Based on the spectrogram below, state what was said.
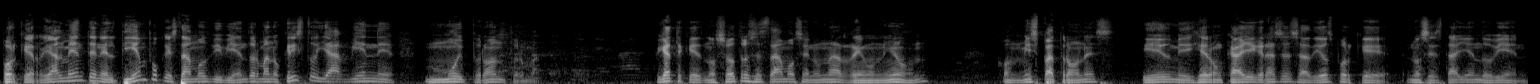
Porque realmente en el tiempo que estamos viviendo, hermano, Cristo ya viene muy pronto, hermano. Fíjate que nosotros estábamos en una reunión con mis patrones y ellos me dijeron, calle, gracias a Dios porque nos está yendo bien.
